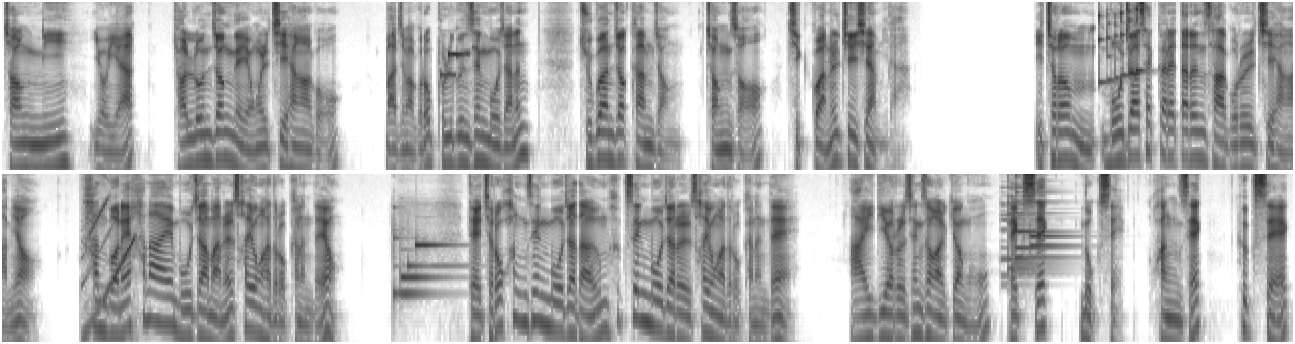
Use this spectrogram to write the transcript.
정리, 요약, 결론적 내용을 지향하고 마지막으로 붉은색 모자는 주관적 감정, 정서, 직관을 제시합니다. 이처럼 모자 색깔에 따른 사고를 지향하며 한 번에 하나의 모자만을 사용하도록 하는데요. 대체로 황색 모자 다음 흑색 모자를 사용하도록 하는데 아이디어를 생성할 경우 백색, 녹색, 황색, 흑색,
